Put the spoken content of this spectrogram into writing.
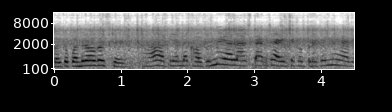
कल तो पंद्रह अगस्त है हा आपल्याला खाऊ पण मिळाला असता आणि शाळेचे कपडे पण मिळाले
